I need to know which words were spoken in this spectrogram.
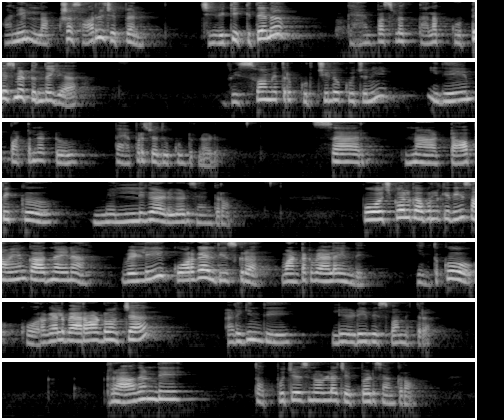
అని లక్షసార్లు చెప్పాను. చెవికి ఎక్కితేనా? క్యాంపస్లో తల కొట్టేసినట్టుందయ్యా. విశ్వామిత్ర కుర్చీలో కూర్చుని ఇదేం పట్టనట్టు పేపర్ చదువుకుంటున్నాడు. సార్ నా టాపిక్ మెల్లిగా అడిగాడు శంకరం. పోచుకోలు కబుర్లకి ఇది సమయం కాదు నాయనా. వెళ్ళి కూరగాయలు తీసుకురా వంటకు వేళయింది. ఇంతకు కూరగాయలు బేరవాడడం వచ్చా? అడిగింది లేడీ విశ్వామిత్ర. రాదండి తప్పు చేసినోళ్ళ చెప్పాడు శంకరం.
